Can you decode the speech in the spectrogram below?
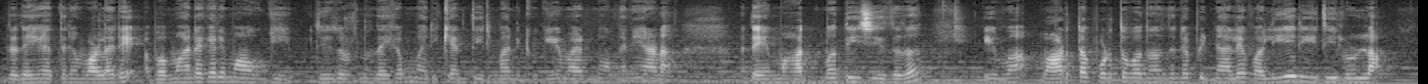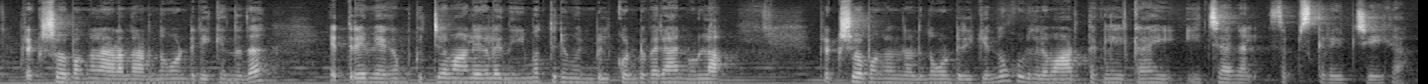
ഇത് അദ്ദേഹത്തിന് വളരെ അപമാനകരമാവുകയും ഇതേ തുടർന്ന് അദ്ദേഹം മരിക്കാൻ തീരുമാനിക്കുകയുമായിരുന്നു. അങ്ങനെയാണ് അദ്ദേഹം ആത്മഹത്യ ചെയ്തത്. ഈ വാർത്ത പുറത്തു വന്നതിന് പിന്നാലെ വലിയ രീതിയിലുള്ള പ്രക്ഷോഭങ്ങളാണ് നടന്നുകൊണ്ടിരിക്കുന്നത്. എത്രയും വേഗം കുറ്റവാളികളെ നിയമത്തിനു മുൻപിൽ കൊണ്ടുവരാനുള്ള പ്രക്ഷോഭങ്ങൾ നടന്നുകൊണ്ടിരിക്കുന്നു. കൂടുതൽ വാർത്തകൾക്കായി ഈ ചാനൽ സബ്സ്ക്രൈബ് ചെയ്യുക.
